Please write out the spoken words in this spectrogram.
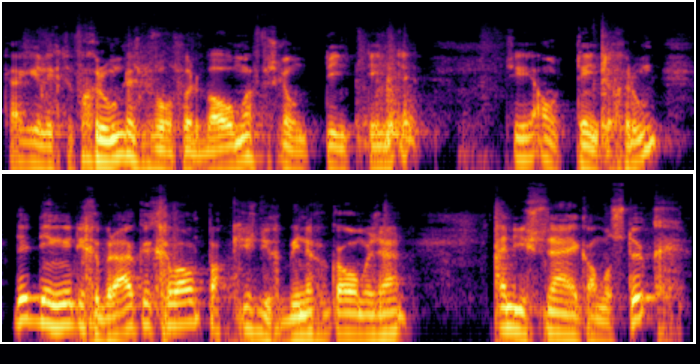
Kijk, hier ligt het groen. Dat is bijvoorbeeld voor de bomen. Verschillende tint- tinten. Zie je, al tinten groen. Dit dingen, die gebruik ik gewoon. Pakjes die binnengekomen zijn. En die snij ik allemaal stuk.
